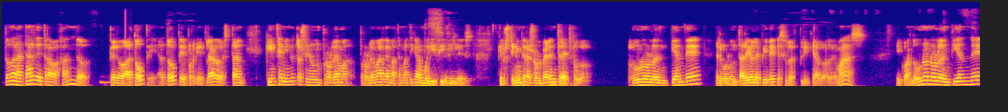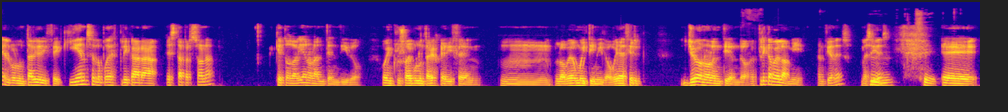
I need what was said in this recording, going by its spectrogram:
toda la tarde trabajando, pero a tope, a tope, porque claro, están 15 minutos en un problema, problemas de matemáticas muy difíciles, que los tienen que resolver entre todos. Cuando uno lo entiende, el voluntario le pide que se lo explique a los demás. Y cuando uno no lo entiende, el voluntario dice, ¿quién se lo puede explicar a esta persona que todavía no lo ha entendido? O incluso hay voluntarios que dicen, mm, lo veo muy tímido, voy a decir yo no lo entiendo, explícamelo a mí, ¿entiendes? ¿Me sigues? sí. Eh,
